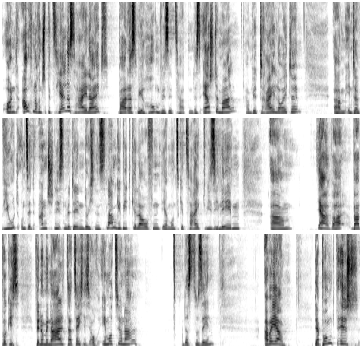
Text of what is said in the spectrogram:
und auch noch ein spezielles Highlight war, dass wir Home-Visits hatten. Das erste Mal haben wir drei Leute ähm, interviewt und sind anschließend mit denen durch das Slumgebiet gelaufen. Die haben uns gezeigt, wie sie leben. Ähm, ja, war, war wirklich phänomenal, tatsächlich auch emotional, das zu sehen. Aber ja, der Punkt ist,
